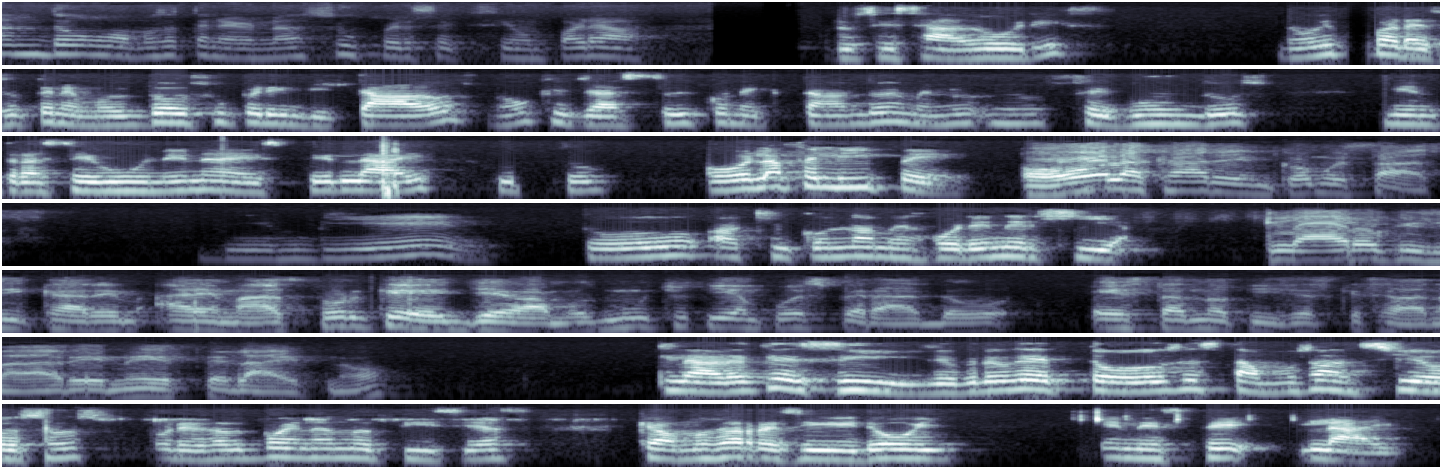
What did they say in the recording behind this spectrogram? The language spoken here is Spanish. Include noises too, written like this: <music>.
hablando, vamos a tener una super sección para procesadores, ¿no? Y para eso tenemos dos super invitados, ¿no? Que ya estoy conectando en menos unos segundos mientras se unen a este live. Justo. Hola Felipe. Hola Karen, ¿cómo estás? Bien, bien. Todo aquí con la mejor energía. Claro que sí, Karen. Además, porque llevamos mucho tiempo esperando estas noticias que se van a dar en este live, ¿no? Claro que sí. Yo creo que todos estamos ansiosos por esas buenas noticias que vamos a recibir hoy en este live.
